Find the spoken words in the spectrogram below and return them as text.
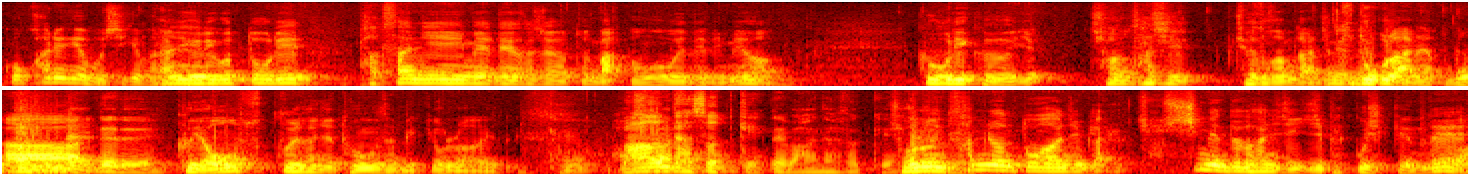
꼭 활용해 보시기 바랍니다. 아니 그리고 또 우리 박사님에 대해서 제가 또막 언급해드리면 그 우리 그 전 사실 죄송합니다 아직 구독을 안 했고 못 아, 봤는데 네네. 그 영업스쿨 현재 동영상 몇 개 올라가 있어요. 45개. 네, 45개. 저는 3년 동안 지금 열심히 했는데도 한 이제 190개인데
